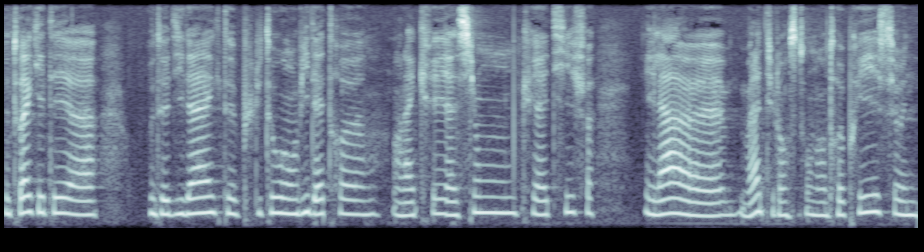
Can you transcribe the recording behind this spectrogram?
de toi qui étais euh, autodidacte, plutôt envie d'être euh, dans la création, créatif, et là, voilà, tu lances ton entreprise sur une,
